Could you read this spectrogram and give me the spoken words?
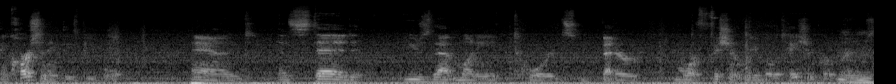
incarcerate these people, and instead use that money towards better, more efficient rehabilitation programs.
